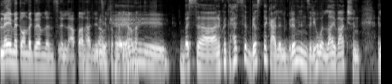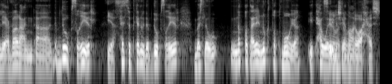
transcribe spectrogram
blame it on the gremlins الأعطال هذه اللي تصير في الطيارات. بس آه أنا كنت أحسب قصدك على ال gremlins اللي هو ال live action اللي عبارة عن آه دبدوب صغير. yes تحسه كأنه دبدوب صغير بس لو نطت عليه نقطة موية يتحول إلى شيطان متوحش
